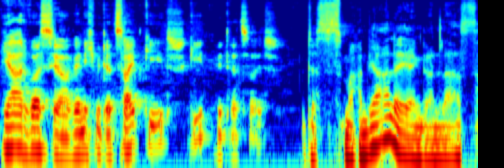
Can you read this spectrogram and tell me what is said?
Ja, du weißt ja, wenn nicht mit der Zeit geht, geht mit der Zeit. Das machen wir alle irgendwann, Lars.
